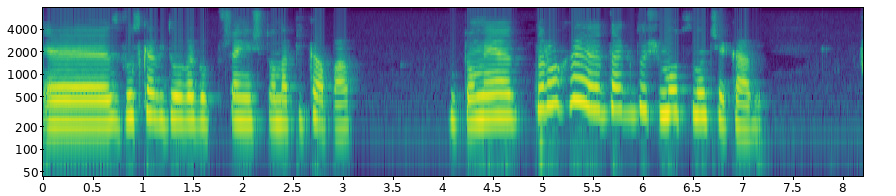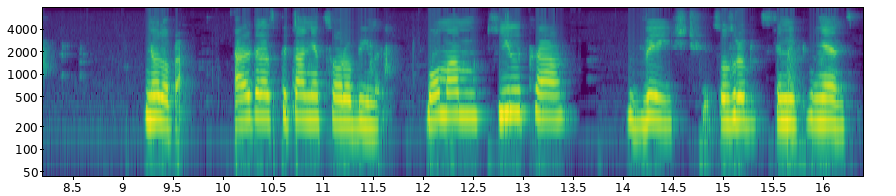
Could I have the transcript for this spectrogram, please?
e, z wózka widłowego przenieść to na pick-upa? To mnie trochę tak dość mocno ciekawi. No dobra, ale teraz pytanie, co robimy? Bo mam kilka wyjść, co zrobić z tymi pieniędzmi.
